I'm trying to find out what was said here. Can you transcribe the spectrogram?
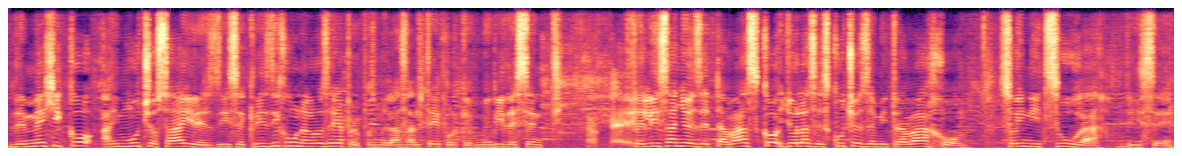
de México. Hay muchos aires, dice. Cris dijo una grosería, pero pues me la salté porque me vi decente. Feliz año desde Tabasco. Yo las escucho desde mi trabajo. Soy Nitsuga, dice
